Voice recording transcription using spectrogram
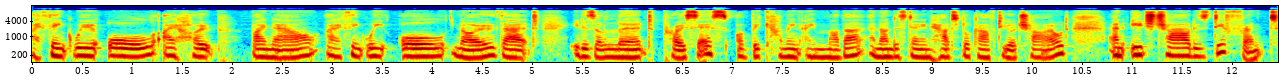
I think we all, I hope by now, I think we all know that it is a learnt process of becoming a mother and understanding how to look after your child. And each child is different.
